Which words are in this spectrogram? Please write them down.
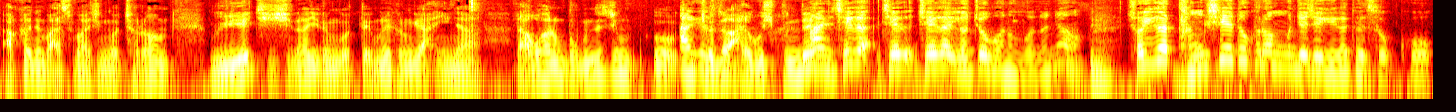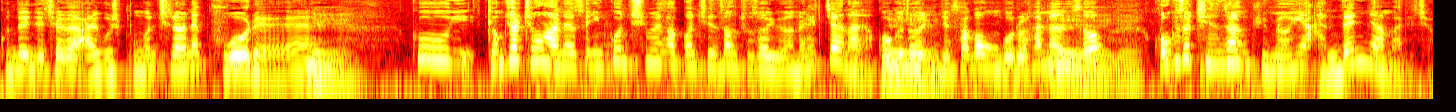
아까 이제 말씀하신 것처럼 위의 지시나 이런 것 때문에 그런 게 아니냐라고 하는 부분들 지금 어. 저도 알고 싶은데 아니 제가 제가 제가 여쭤보는 거는요. 예. 저희가 당시에도 그런 문제 제기가 됐었고, 근데 이제 제가 알고 싶은 건 지난해 9월에 예, 예. 그 이- 경찰청 안에서 인권 침해 사건 진상 조사 위원회를 했잖아요. 거기서 예, 예. 이제 사과 공고를 하면서 예, 예, 예. 거기서 진상 규명이 안 됐냐 말이죠.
